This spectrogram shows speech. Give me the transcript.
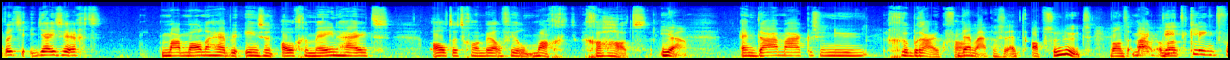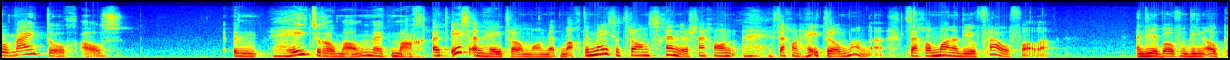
Wat je, jij zegt, maar mannen hebben in zijn algemeenheid altijd gewoon wel veel macht gehad. Ja. En daar maken ze nu gebruik van. Daar maken ze het absoluut. Want, maar uh, dit klinkt voor mij toch als een heteroman met macht. Het is een heteroman met macht. De meeste transgenders zijn gewoon, zijn gewoon hetero mannen. Het zijn gewoon mannen die op vrouwen vallen. En die er bovendien ook...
